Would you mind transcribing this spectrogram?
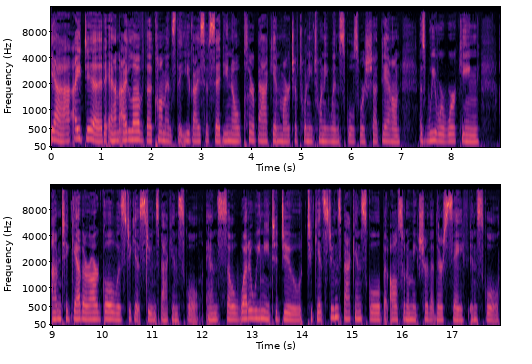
Yeah, I did. And I love the comments that you guys have said, you know, clear back in March of 2020 when schools were shut down, as we were working um, together, our goal was to get students back in school. And so, what do we need to do to get students back in school, but also to make sure that they're safe in school?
